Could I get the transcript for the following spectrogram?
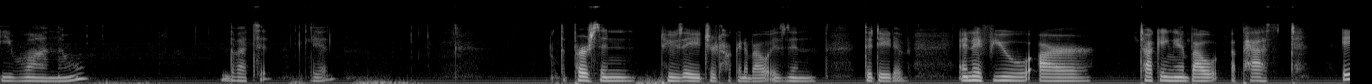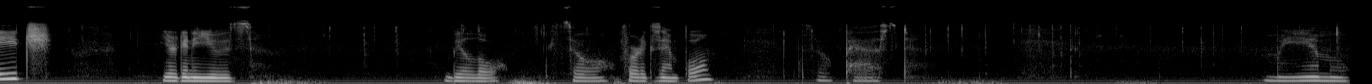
Ивану 20 лет. The person whose age you're talking about is in the dative. And if you are talking about a past age, you're going to use below. So, for example, so past моему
